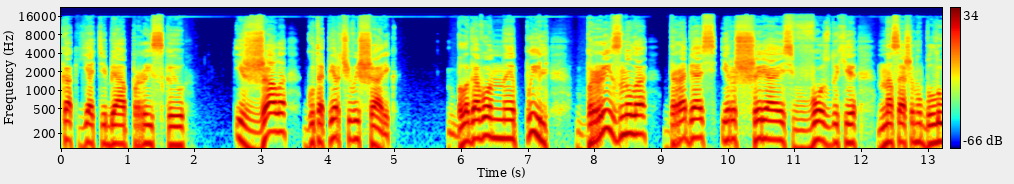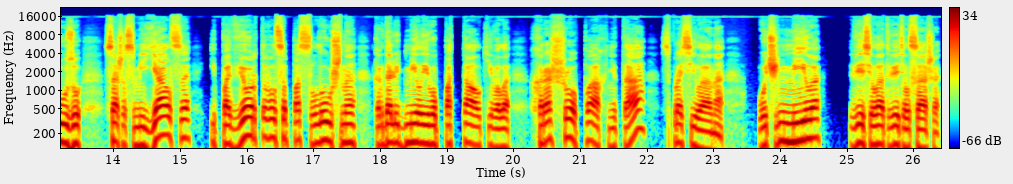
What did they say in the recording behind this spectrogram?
как я тебя опрыскаю!» И сжала гутоперчивый шарик. Благовонная пыль брызнула, дробясь и расширяясь в воздухе на Сашину блузу. Саша смеялся и повертывался послушно, когда Людмила его подталкивала. «Хорошо пахнет, а?» — спросила она. «Очень мило», — весело ответил Саша.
